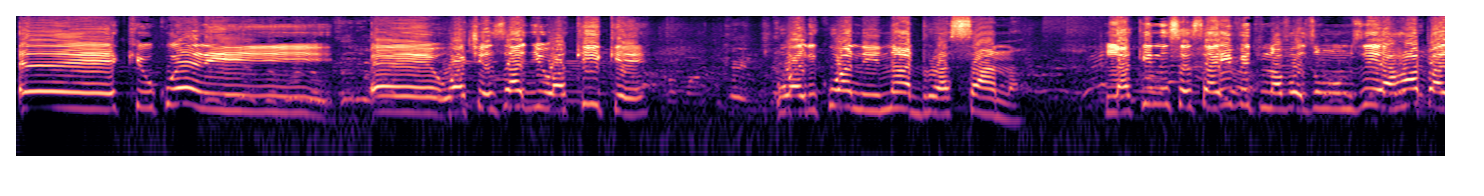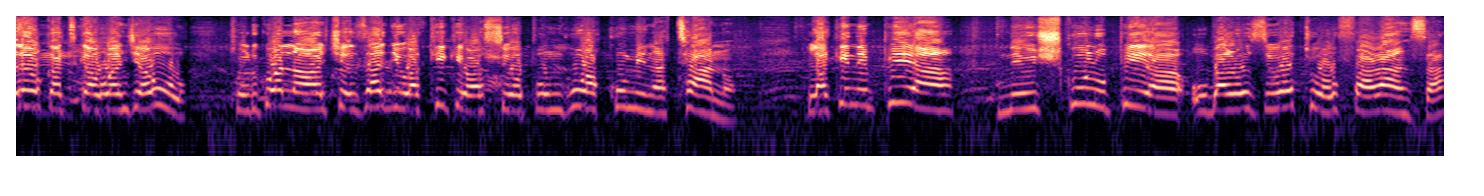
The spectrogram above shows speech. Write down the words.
E, kiukweli e, wachezaji wa kike walikuwa ni nadra sana, lakini sasa hivi tunavyozungumzia hapa leo katika uwanja huu tulikuwa na wachezaji wa kike wasiopungua kumi na tano lakini pia ni ushukuru pia ubalozi wetu wa Ufaransa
